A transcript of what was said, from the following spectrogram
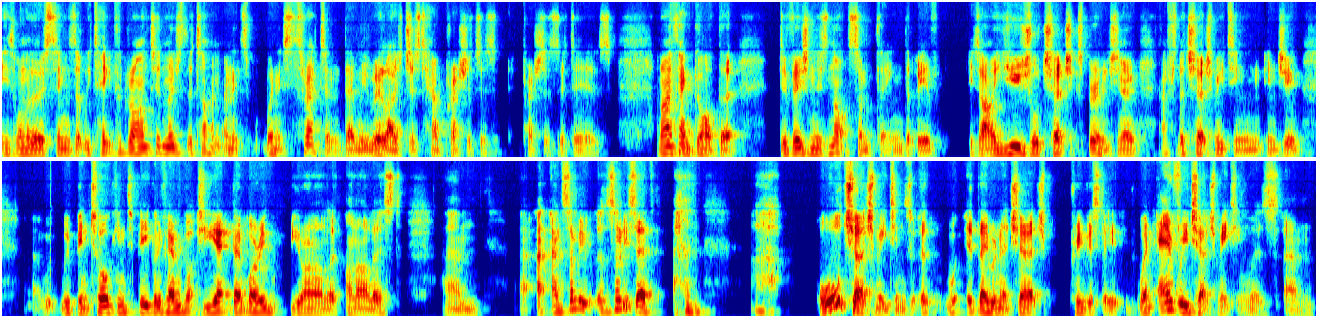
is one of those things that we take for granted most of the time and it's when it's threatened then we realize just how precious it is, precious it is. And i thank god that division is not something that we have is our usual church experience. You know after the church meeting in, in june uh, we've been talking to people. If you haven't got to yet don't worry you're on our, on our list. Um, and somebody somebody said ah, all church meetings uh, they were in a church previously when every church meeting was um,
